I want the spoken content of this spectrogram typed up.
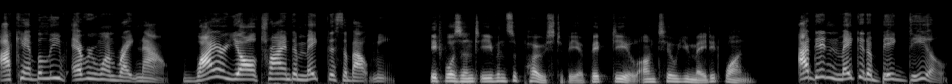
I can't believe everyone right now. Why are y'all trying to make this about me? It wasn't even supposed to be a big deal until you made it one. I didn't make it a big deal.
